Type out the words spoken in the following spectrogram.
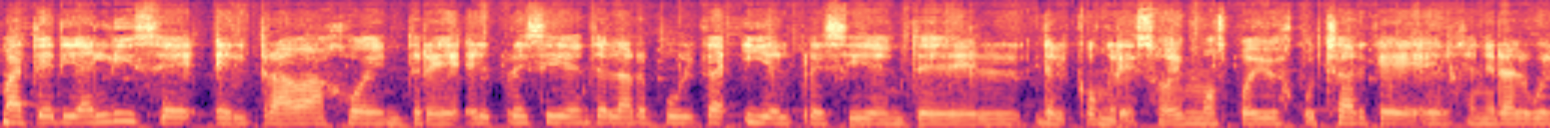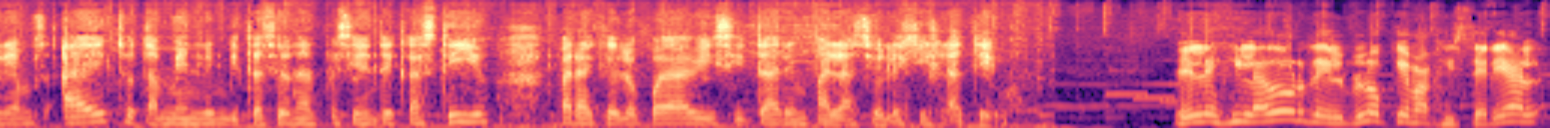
materialice el trabajo entre el presidente de la República y el presidente del, del Congreso. Hemos podido escuchar que el general Williams ha hecho también la invitación al presidente Castillo para que lo pueda visitar en Palacio Legislativo. El legislador del bloque magisterial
